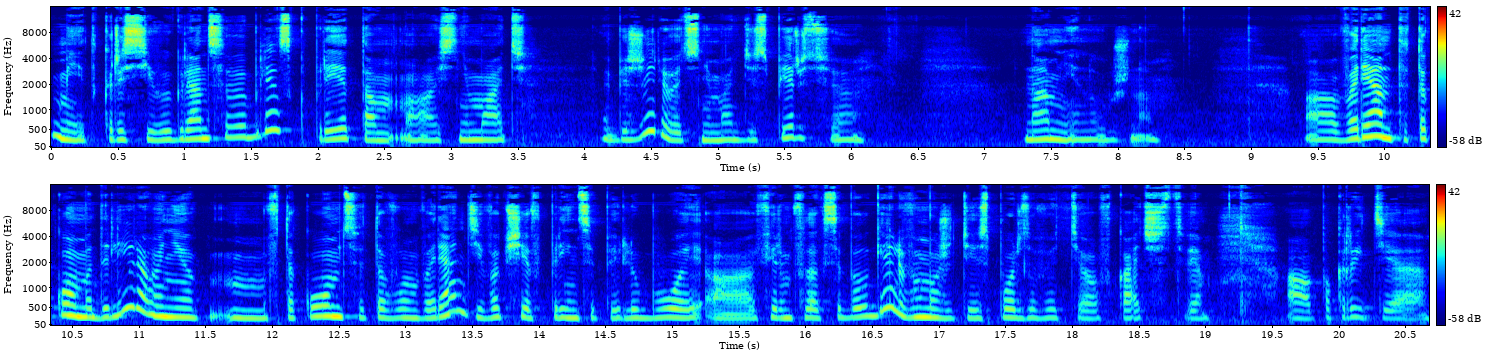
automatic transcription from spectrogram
Имеет красивый глянцевый блеск, при этом а, снимать, обезжиривать, снимать дисперсию нам не нужно. А, варианты такого моделирования в таком цветовом варианте, вообще в принципе любой а, фирм Flexible Gel вы можете использовать в качестве покрытия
